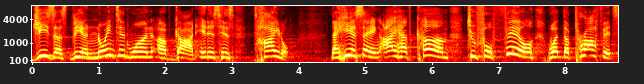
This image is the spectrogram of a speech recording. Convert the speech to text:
Jesus, the anointed one of God. It is his title. That he is saying, I have come to fulfill what the prophets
